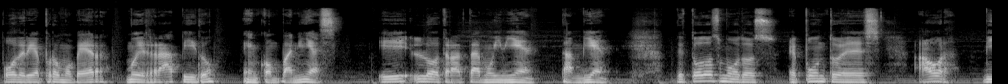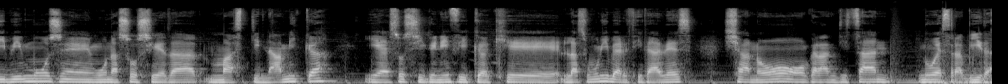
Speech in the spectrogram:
podría promover muy rápido en compañías y lo trata muy bien también. De todos modos, el punto es, ahora vivimos en una sociedad más dinámica y eso significa que las universidades ya no garantizan nuestra vida.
